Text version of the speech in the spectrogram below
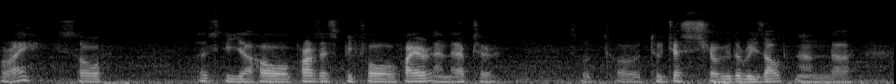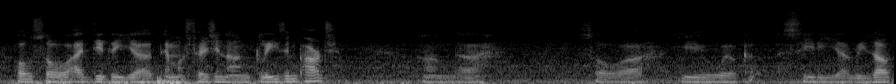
All right so that's the uh, whole process before fire and after. So to, to just show you the result and uh, also I did the uh, demonstration on glazing part and uh, so uh, you will see the uh, result.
